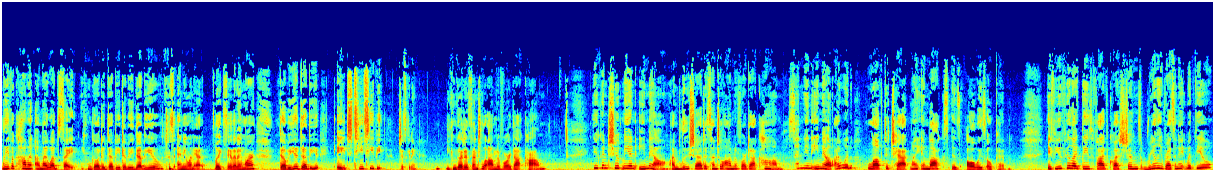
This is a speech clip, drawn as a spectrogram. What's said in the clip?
Leave a comment on my website. You can go to www. Does anyone add, like say that anymore? www.http. Just kidding. You can go to essentialomnivore.com you can shoot me an email. I'm Lucia at essentialomnivore.com. Send me an email. I would love to chat. My inbox is always open. If you feel like these five questions really resonate with you,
